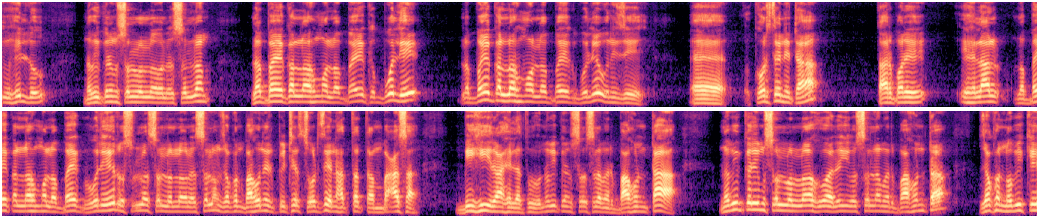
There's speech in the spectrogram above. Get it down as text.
ইউ হিল্লু নবী করিম সাল্লাহ সাল্লাম লব্বায়ক আল্লাহম লব্বায়ক বলে লব্বায়ক আল্লাহম লব্বায়ক বলে উনি যে করতেন এটা তারপরে এহলাল লব্বাইক আল্লাহম লব্বায়ক বলে রসুল্লাহ সাল্লাহ সাল্লাম যখন বাহনের পিঠে চড়তেন হাত্তা তাম্বা আসা বিহি রাহেলাতু নবী করিম সাল্লামের বাহনটা নবী করিম সাল্লাহ আলী ওসাল্লামের বাহনটা যখন নবীকে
